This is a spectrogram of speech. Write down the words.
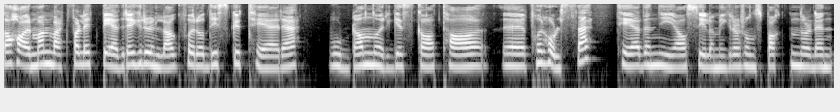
da har man i hvert fall et bedre grunnlag for å diskutere hvordan Norge skal ta, eh, forholde seg til den nye asyl- og migrasjonspakten når den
